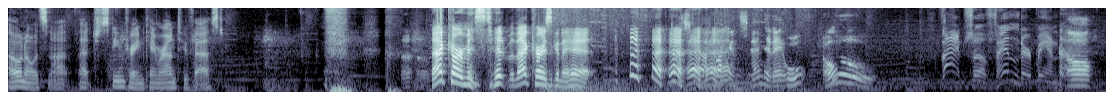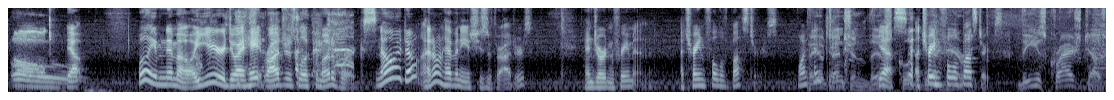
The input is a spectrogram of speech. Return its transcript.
Oh, no, it's not. That steam train came around too fast. Uh-oh. That car missed it, but that car's going to hit. Just gotta fucking send it. eh? Oh, oh, Whoa! That's That's a fender bender. Oh, Oh. Yep. William Nimmo, a year. Do I hate Rogers Locomotive Works? No, I don't. I don't have any issues with Rogers. And Jordan Freeman, a train full of busters. Why, Pay thank you. attention. This Yes, a train get full of busters. These crash test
